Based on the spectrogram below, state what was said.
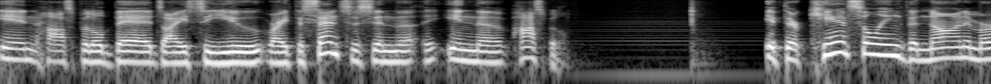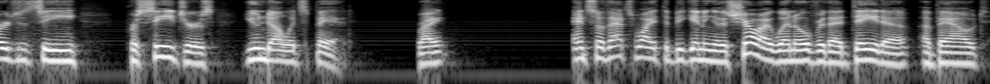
in hospital beds, ICU, right? The census in the in the hospital. If they're canceling the non-emergency procedures, you know it's bad, right? And so that's why at the beginning of the show I went over that data about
